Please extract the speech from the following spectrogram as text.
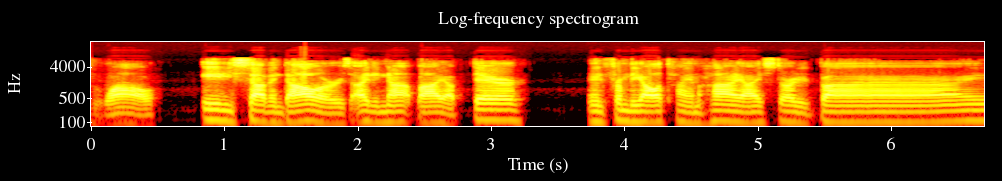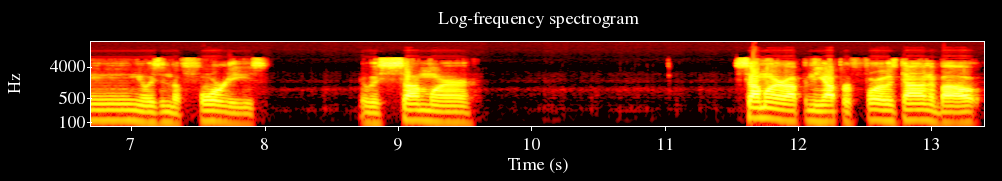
wow, $87. I did not buy up there And from the all-time high, I started buying, it was in the 40s. It was somewhere, somewhere up in the upper four. It was down about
